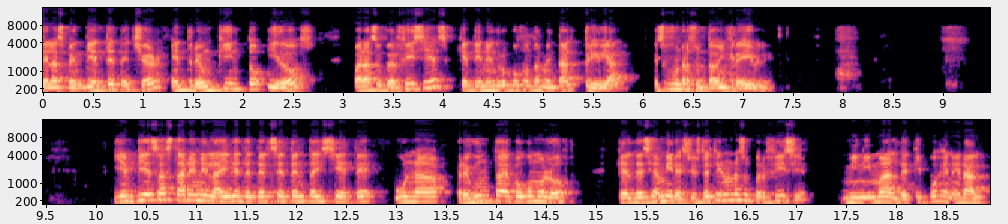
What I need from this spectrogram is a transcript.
de las pendientes de Chern entre un quinto y dos para superficies que tienen grupo fundamental trivial. Eso fue un resultado increíble. Y empieza a estar en el aire desde el 77 una pregunta de Bogomolov que él decía, mire, si usted tiene una superficie minimal de tipo general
